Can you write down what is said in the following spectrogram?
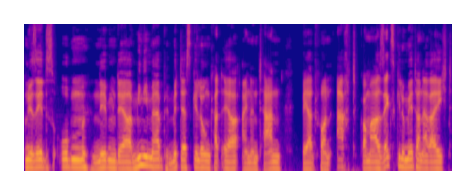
Und ihr seht es oben neben der Minimap mit der Skillung hat er einen Tarnwert von 8,6 Kilometern erreicht.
